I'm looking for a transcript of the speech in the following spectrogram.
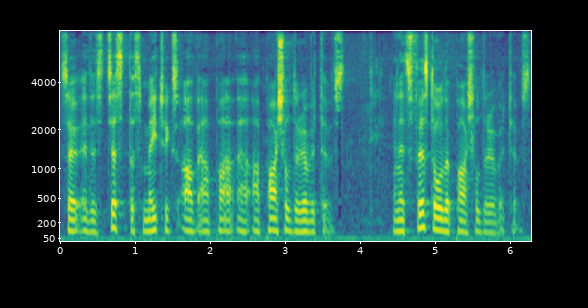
So it is just this matrix of our, par uh, our partial derivatives. And it's first order partial derivatives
